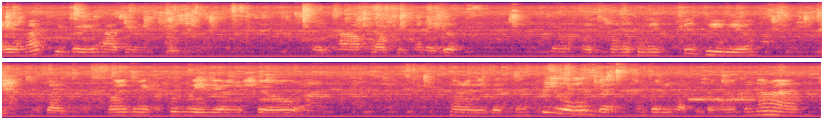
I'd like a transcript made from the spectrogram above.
I am actually very happy with and how can it. So I just wanted to make a quick video. okay, wanted to make a quick video and show um, I if you guys see it, but I'm pretty happy. To turn around.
